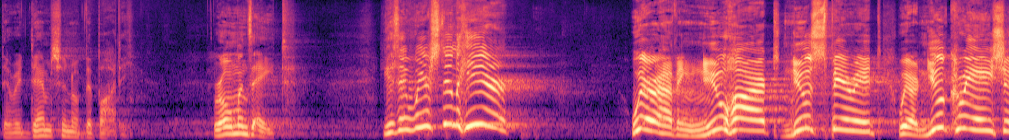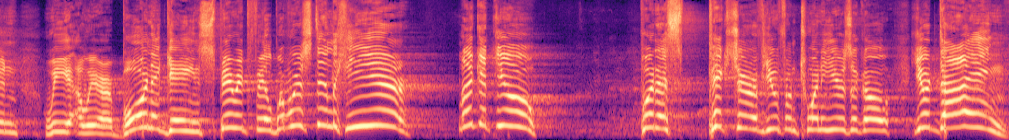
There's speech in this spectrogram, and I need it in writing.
The redemption of the body. Romans 8. You say, We're still here. We are having new heart, new spirit. We are new creation. We, we are born again, spirit filled, but we're still here. Look at you. Put a picture of you from 20 years ago. You're dying.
